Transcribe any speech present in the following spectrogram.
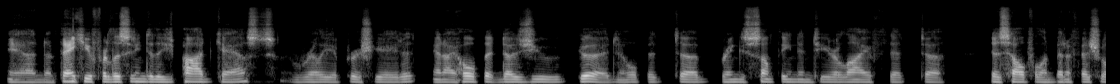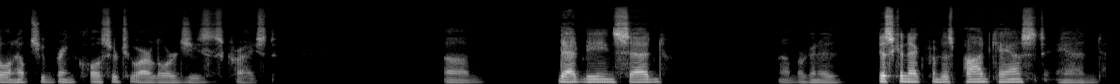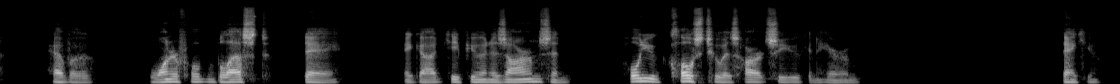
And uh, thank you for listening to these podcasts. Really appreciate it. And I hope it does you good. I hope it uh, brings something into your life that uh, is helpful and beneficial and helps you bring closer to our Lord Jesus Christ. Um, that being said, um, we're going to disconnect from this podcast and have a wonderful, blessed day. May God keep you in his arms and hold you close to his heart so you can hear him. Thank you.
